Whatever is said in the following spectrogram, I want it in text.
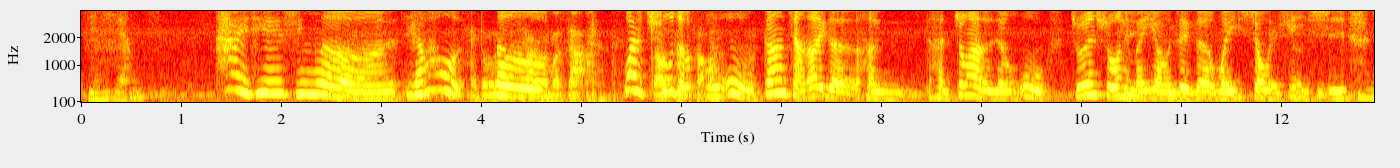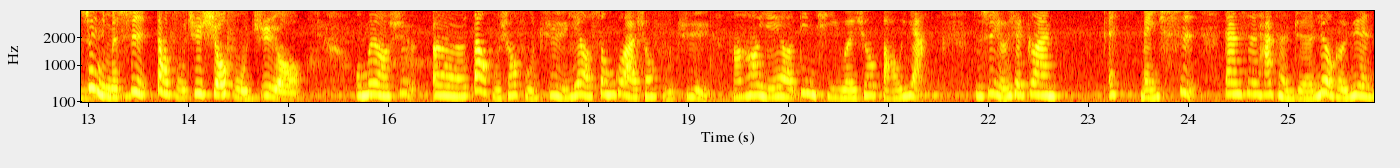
间这样子。太贴心了，然后呃，外出的服务，刚刚讲到一个很很重要的人物，主任说你们有这个维修技师，所以你们是到府去修辅具哦。我们有去呃到府修辅具，也有送过来修辅具，然后也有定期维修保养。就是有一些个案，哎没事，但是他可能觉得六个月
